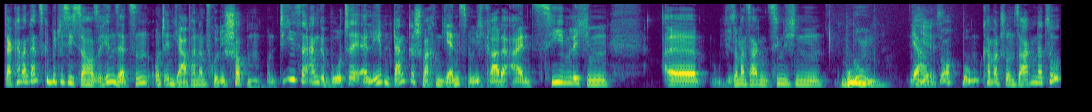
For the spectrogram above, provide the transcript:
da kann man ganz gemütlich sich zu Hause hinsetzen und in Japan dann fröhlich shoppen. Und diese Angebote erleben dank des schwachen Jens nämlich gerade einen ziemlichen, äh, wie soll man sagen, ziemlichen Boom. Boom. Ja, yes. so, boom, kann man schon sagen dazu.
